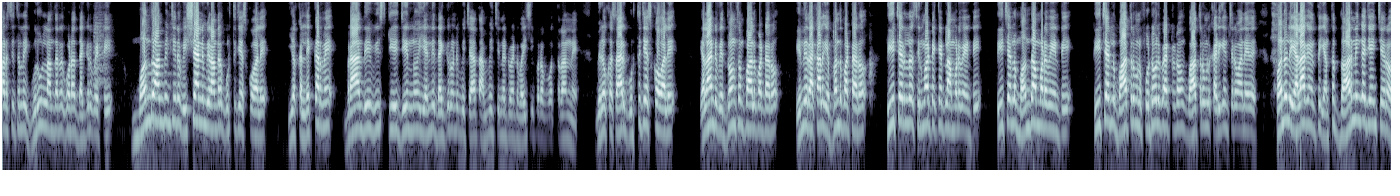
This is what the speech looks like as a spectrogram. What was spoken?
పరిస్థితుల్లో ఈ గురువులందరినీ కూడా దగ్గర పెట్టి మందు అంపించిన విషయాన్ని మీరు అందరూ గుర్తు చేసుకోవాలి. ఈ యొక్క లిక్కర్ని బ్రాందీ విస్కీ జిన్ను ఇవన్నీ దగ్గరుండి మీ చేత అమ్మించినటువంటి వైసీపీ ప్రభుత్వాన్ని మీరు ఒకసారి గుర్తు చేసుకోవాలి. ఎలాంటి విధ్వంసం పాల్పడ్డారో ఎన్ని రకాలుగా ఇబ్బంది పడ్డారో టీచర్లు సినిమా టికెట్లు అమ్మడం ఏంటి టీచర్లు మందు అమ్మడం ఏంటి టీచర్లు బాత్రూంలు ఫోటోలు పెట్టడం బాత్రూంలు కడిగించడం అనే పనులు ఎలాగ ఎంత ఎంత దారుణంగా చేయించారో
